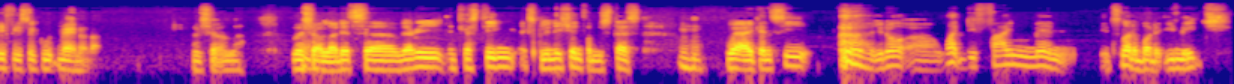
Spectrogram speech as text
if he's a good man or not. MashaAllah. MashaAllah. That's a very interesting explanation from Ustaz, Mhm. where I can see, you know, uh, what define men. It's not about the image.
